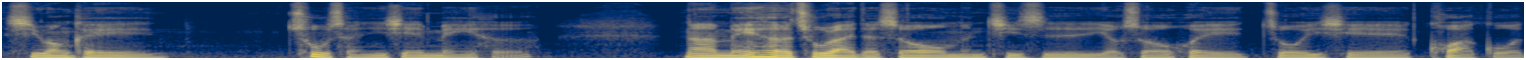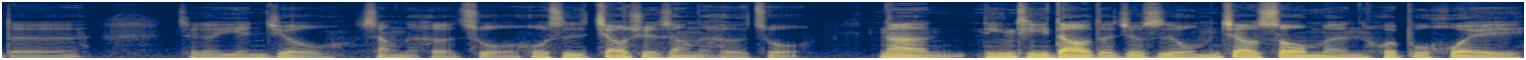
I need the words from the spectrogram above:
希望可以促成一些媒合。那媒合出来的时候，我们其实有时候会做一些跨国的这个研究上的合作，或是教学上的合作。那您提到的就是我们教授们会不会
